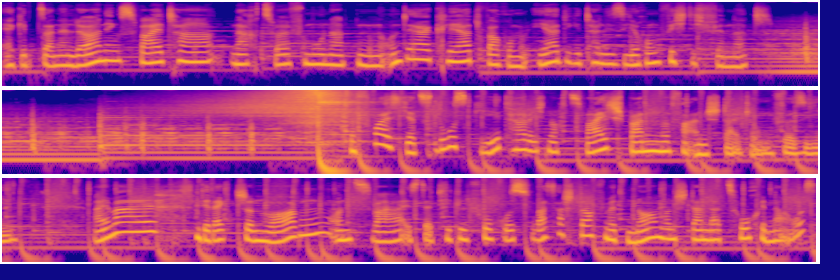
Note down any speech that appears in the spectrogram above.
Er gibt seine Learnings weiter nach zwölf Monaten und er erklärt, warum er Digitalisierung wichtig findet. Bevor es jetzt losgeht, habe ich noch zwei spannende Veranstaltungen für Sie. Einmal direkt schon morgen. Und zwar ist der Titel Fokus Wasserstoff mit Normen und Standards hoch hinaus.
